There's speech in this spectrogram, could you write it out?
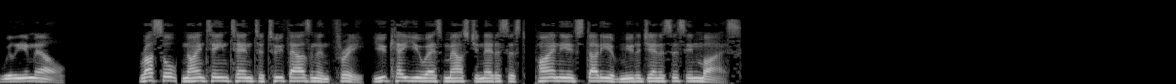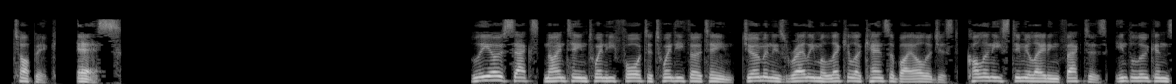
William L. Russell 1910 2003, UK-US mouse geneticist, pioneered study of mutagenesis in mice. Topic S. Leo Sachs (1924–2013), German-Israeli molecular cancer biologist, colony stimulating factors, interleukins.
